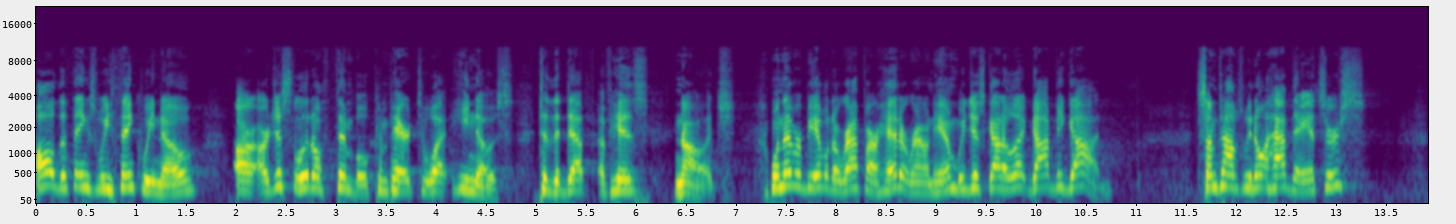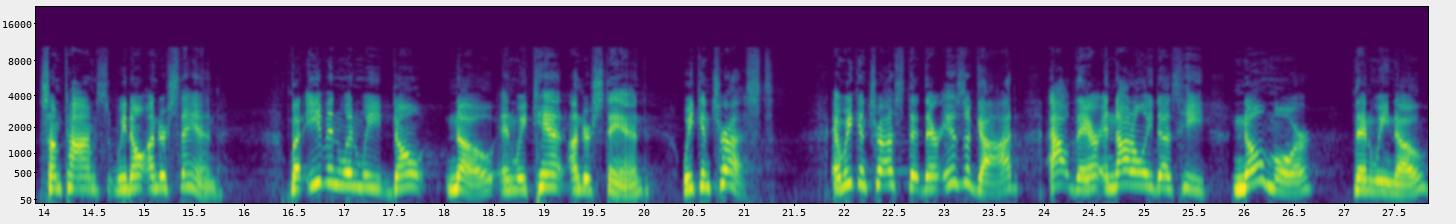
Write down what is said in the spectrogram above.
all the things we think we know are, are just a little thimble compared to what he knows, to the depth of his knowledge. We'll never be able to wrap our head around him. We just got to let God be God. Sometimes we don't have the answers, sometimes we don't understand. But even when we don't know and we can't understand, we can trust. And we can trust that there is a God out there, and not only does He know more than we know,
